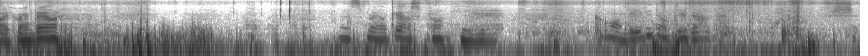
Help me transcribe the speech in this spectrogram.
Bike went down. I smell gas from here. Come on, baby, don't do that. Shit.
